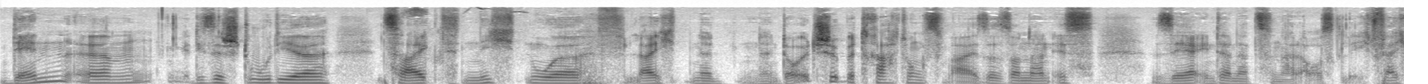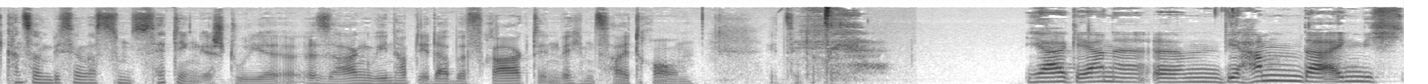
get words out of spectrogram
Denn ähm, diese Studie zeigt nicht nur vielleicht eine, eine, deutsche Betrachtungsweise, sondern ist sehr international ausgelegt. Vielleicht kannst du ein bisschen was zum Setting der Studie äh, sagen. Wen habt ihr da befragt, in welchem Zeitraum etc.? Ja, gerne. Ähm, wir haben da eigentlich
